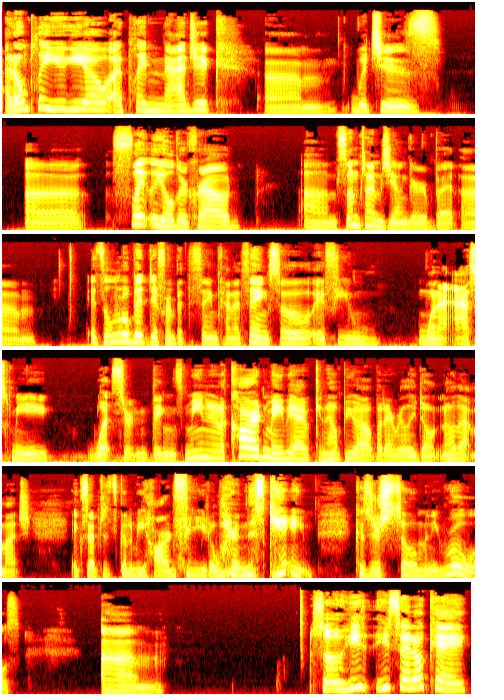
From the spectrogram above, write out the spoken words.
I don't play Yu-Gi-Oh. I play Magic, um, which is a slightly older crowd, um, sometimes younger, but um, it's a little bit different, but the same kind of thing. So if you want to ask me what certain things mean in a card, maybe I can help you out, but I really don't know that much. Except it's going to be hard for you to learn this game because there's so many rules. Um, so he he said okay,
